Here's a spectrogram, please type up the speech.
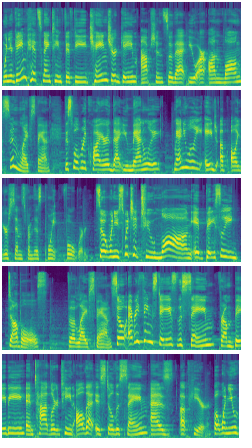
when your game hits 1950, change your game options so that you are on long sim lifespan. This will require that you manually manually age up all your sims from this point forward. So when you switch it to long, it basically doubles the lifespan. So everything stays the same from baby and toddler, teen, all that is still the same as up here. But when you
